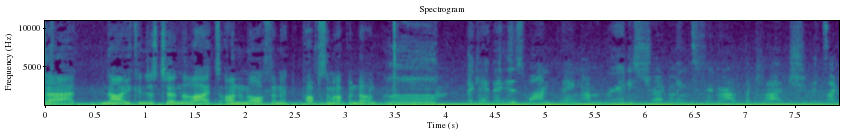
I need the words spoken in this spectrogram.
That, now you can just turn the lights on and off and it pops them up and down. okay, there is one thing I'm really struggling to figure out the clutch. It's like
